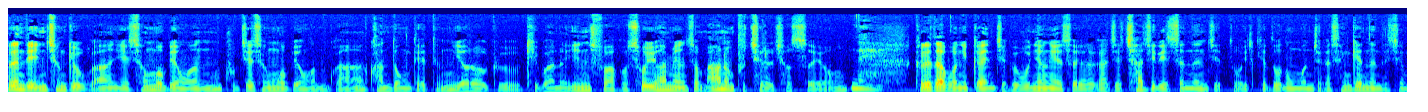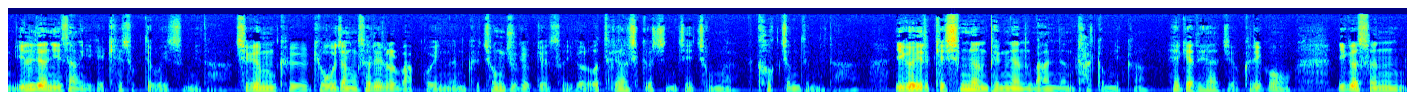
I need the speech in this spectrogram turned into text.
그런데 인천교구가 이 성모병원, 국제성모병원과 관동대 등 여러 그 기관을 인수하고 소유하면서 많은 부채를 졌어요. 네. 그러다 보니까 이제 그 운영에서 여러 가지 차질이 있었는지 또 이렇게 노동 문제가 생겼는데 지금 1년 이상 이게 계속되고 있습니다. 지금 그 교구장 서리를 맡고 있는 그 정주교께서 이걸 어떻게 하실 것인지 정말 걱정됩니다. 이거 이렇게 10년, 100년, 만 년 갈 겁니까? 해결해야죠. 그리고 이것은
